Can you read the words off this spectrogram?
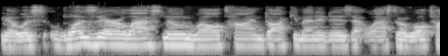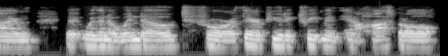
you know, was was there a last known well time documented? Is that last known well time within a window for therapeutic treatment in a hospital,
